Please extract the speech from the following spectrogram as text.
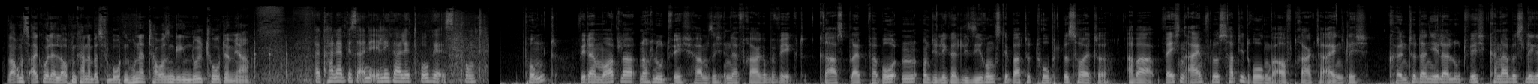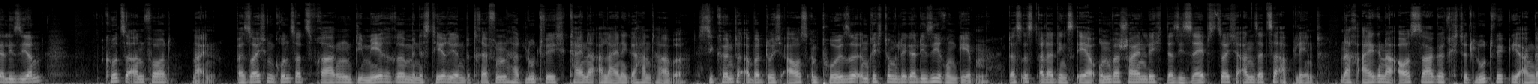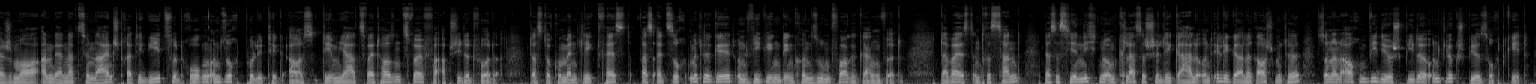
Warum ist Alkohol erlaubt und Cannabis verboten? 100.000 gegen 0 Tote im Jahr. Weil Cannabis eine illegale Droge ist. Punkt. Punkt. Weder Mortler noch Ludwig haben sich in der Frage bewegt. Gras bleibt verboten und die Legalisierungsdebatte tobt bis heute. Aber welchen Einfluss hat die Drogenbeauftragte eigentlich? Könnte Daniela Ludwig Cannabis legalisieren? Kurze Antwort: Nein. Bei solchen Grundsatzfragen, die mehrere Ministerien betreffen, hat Ludwig keine alleinige Handhabe. Sie könnte aber durchaus Impulse in Richtung Legalisierung geben. Das ist allerdings eher unwahrscheinlich, da sie selbst solche Ansätze ablehnt. Nach eigener Aussage richtet Ludwig ihr Engagement an der Nationalen Strategie zur Drogen und Suchtpolitik aus, die im Jahr 2012 verabschiedet wurde. Das Dokument legt fest, was als Suchtmittel gilt und wie gegen den Konsum vorgegangen wird. Dabei ist interessant, dass es hier nicht nur um klassische legale und illegale Rauschmittel, sondern auch um Videospiele und Glücksspielsucht geht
